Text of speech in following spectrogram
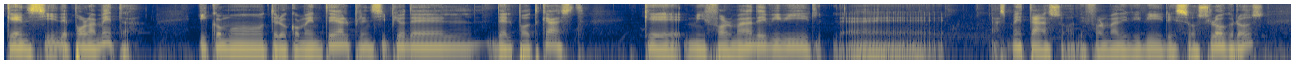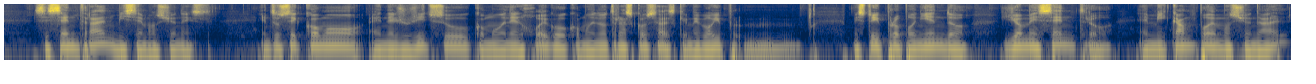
que en sí de por la meta. Y como te lo comenté al principio del, podcast, que mi forma de vivir eh, las metas o de forma de vivir esos logros se centra en mis emociones. Entonces, como en el jiu-jitsu, como en el juego, como en otras cosas que me voy, mm, me estoy proponiendo, yo me centro en mi campo emocional.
